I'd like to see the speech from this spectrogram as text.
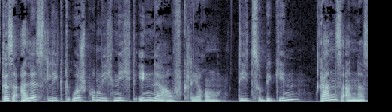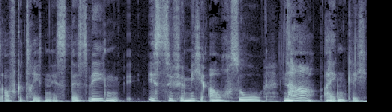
Das alles liegt ursprünglich nicht in der Aufklärung, die zu Beginn ganz anders aufgetreten ist. Deswegen ist sie für mich auch so nah eigentlich.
